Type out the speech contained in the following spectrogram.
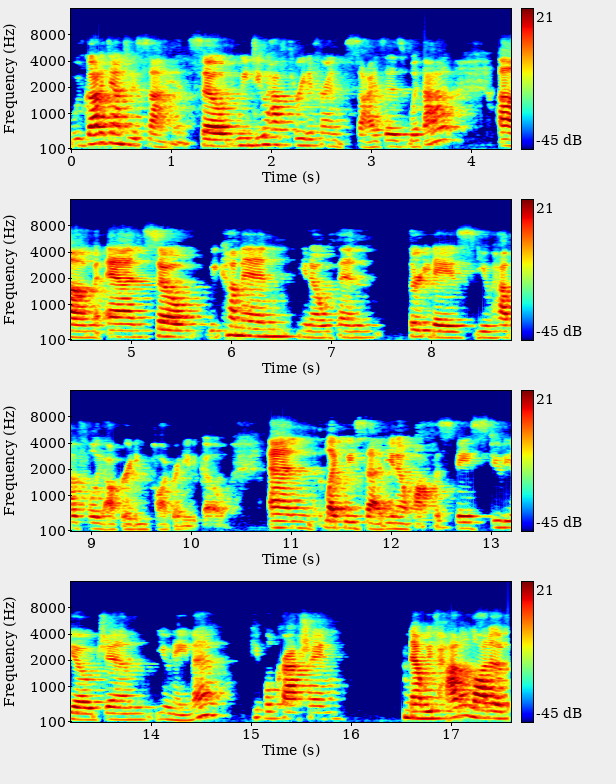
we've got it down to a science. So we do have three different sizes with that. Um, and so we come in you know within 30 days you have a fully operating pod ready to go. And like we said you know office space studio gym you name it people crashing now we've had a lot of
